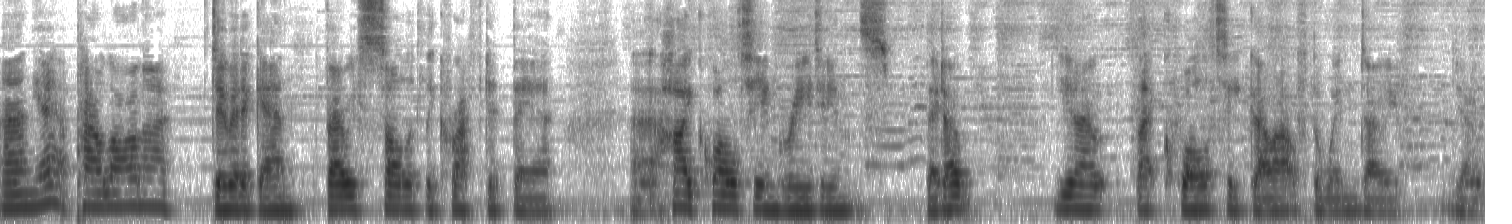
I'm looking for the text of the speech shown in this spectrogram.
And yeah, Paulaner, do it again. Very solidly crafted beer, uh, high quality ingredients. They don't, you know, let quality go out of the window, you know,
